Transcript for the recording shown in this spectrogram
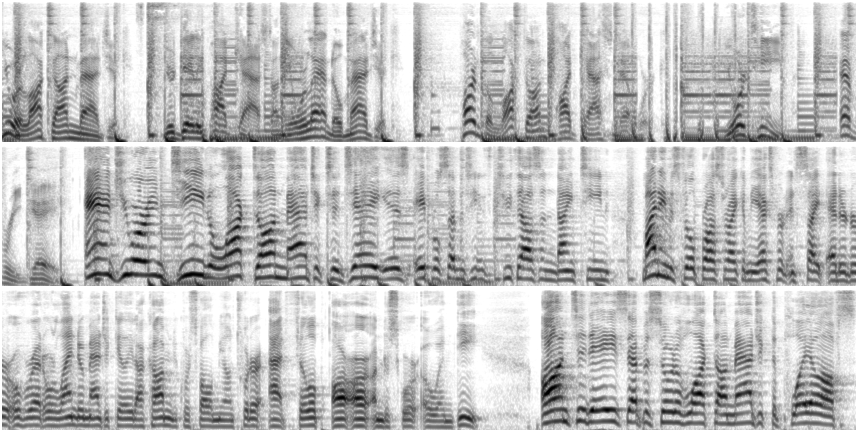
You are Locked On Magic, your daily podcast on the Orlando Magic, part of the Locked On Podcast Network. Your team every day. And you are indeed locked on magic. Today is April 17th, 2019. My name is Philip Rossreich. I'm the expert and site editor over at OrlandoMagicDaily.com. And of course, follow me on Twitter at PhilipRR underscore OMD. On today's episode of Locked On Magic, the playoffs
